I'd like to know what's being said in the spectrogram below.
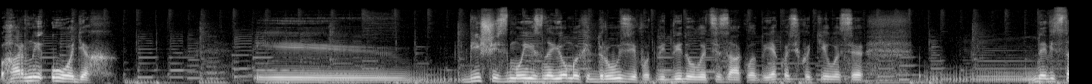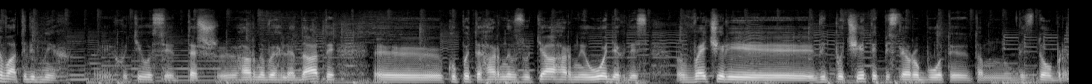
гарний одяг. І більшість з моїх знайомих і друзів от відвідували ці заклади. Якось хотілося не відставати від них. Хотілося теж гарно виглядати, е, купити гарне взуття, гарний одяг, десь ввечері відпочити після роботи, там десь добре.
